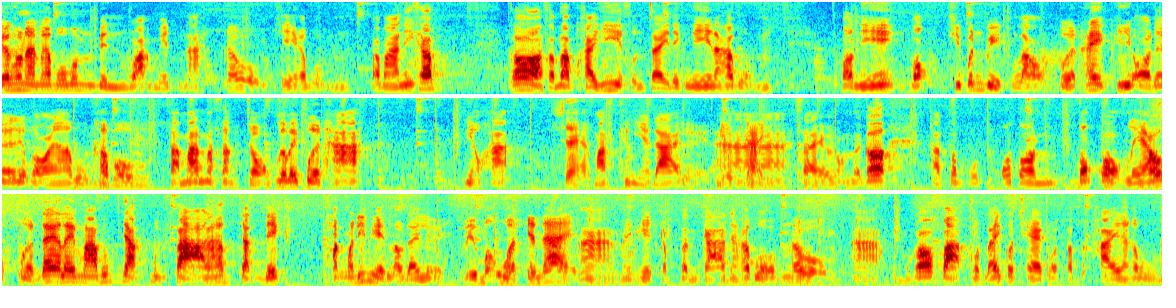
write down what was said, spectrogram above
ก็เท่านั้นครับเพราะว่ามันเป็นวางเม็ดนะ ครับผม โอเคครับผม ประมาณนี้ครับ ก็สำหรับใครที่สนใจเด็กนี้นะครับผม ตอนนี้บล็อกทิปเปิลบีดของเราเปิดให้พรีออเดอร์เรียบร้อยนะครับผมครับผม สามารถมาสั่งจองเพื่อไปเปิดหาเหนียวฮะ ใช่ครับ มัสคเนียได้เลยเหนียวไก่ อ่าใช่ครับผมแล้วก็อะตอนพอตอนบล็อกออกแล้ว เปิดได้อะไรมาปุ๊บอยากปรึกษานะครับ จัดเด็กทักมาที่เพจเราได้เลย หรือมาอวดกันได้ อ่า ในเพจกับตันการดนะครับผม ครับผม อ่าผมก็ฝากกดไลค์กดแชร์กด subscribe นะครับผม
